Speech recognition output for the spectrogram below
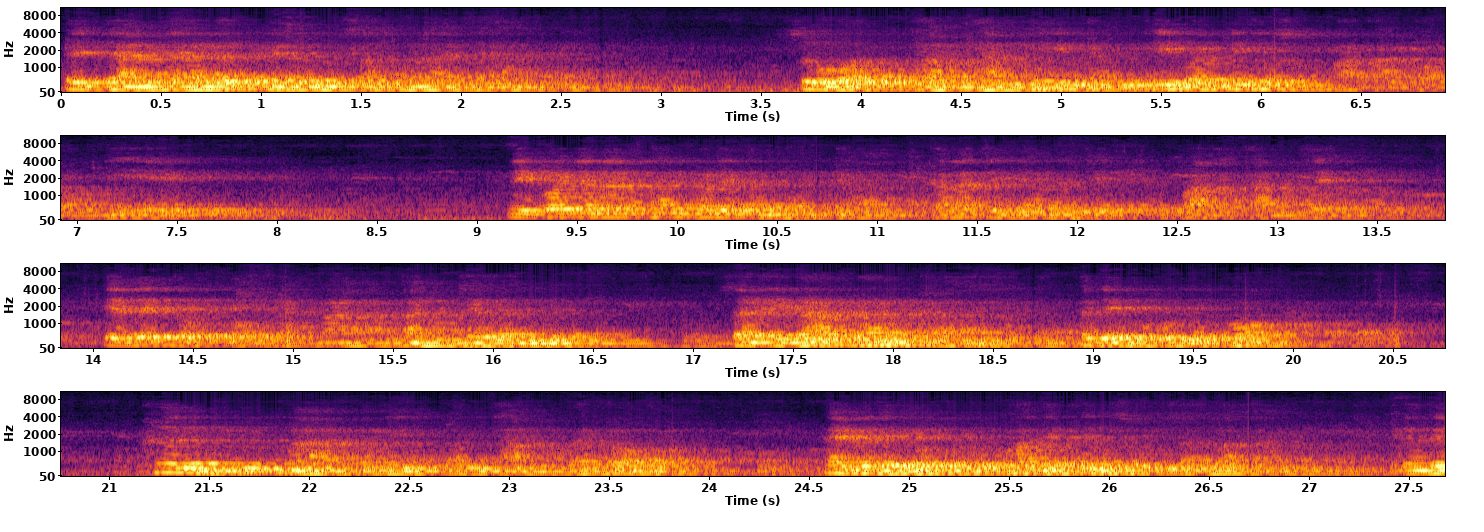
เป็นการจารึกเป็นอนุสังนาจารสวดทำทำที่กันที่วัดพิจสุภาราของเรานี้เองนี่เพราะฉะนั้นท่านก็เลยดำเนินการคณะจิตยานจิตฝ่ายทำเสร็จจะได้ตกลงกันมาอัญเชิญสรีระร่างกายพระเดชพระคุณหลวงพ่อขึ้นมาปฏิบัติธรรมแล้วก็ ให้พระเดชพระคุณหลวงพ่อได้ขึ้นสู่ศาลาจึงได้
